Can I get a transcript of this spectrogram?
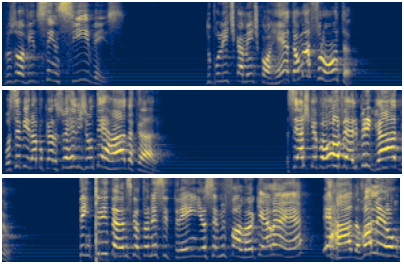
para os ouvidos sensíveis do politicamente correto, é uma afronta. Você virar para o cara, sua religião está errada, cara. Você acha que é, ô oh, velho, obrigado. Tem 30 anos que eu estou nesse trem e você me falou que ela é errada. Valeu.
